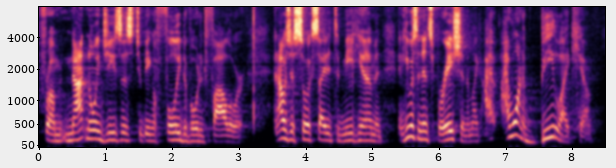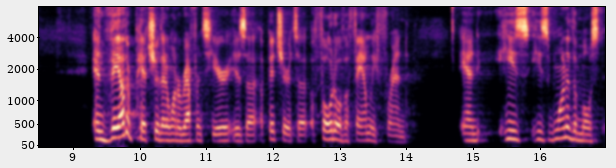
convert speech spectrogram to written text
from not knowing Jesus to being a fully devoted follower. And I was just so excited to meet him, and, and he was an inspiration. I'm like, I, I want to be like him. And the other picture that I want to reference here is a, a picture, it's a, a photo of a family friend. And he's, he's one of the most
